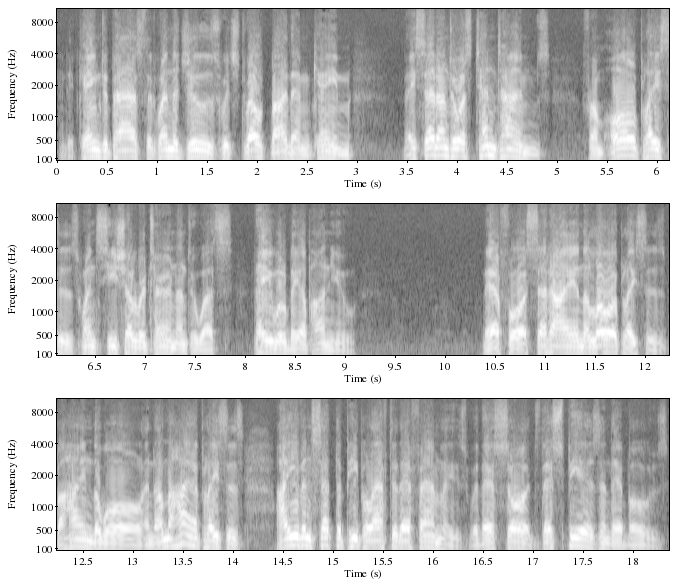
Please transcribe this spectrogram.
And it came to pass that when the Jews which dwelt by them came, they said unto us ten times, From all places whence ye shall return unto us, they will be upon you. Therefore set I in the lower places, behind the wall, and on the higher places I even set the people after their families, with their swords, their spears, and their bows.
